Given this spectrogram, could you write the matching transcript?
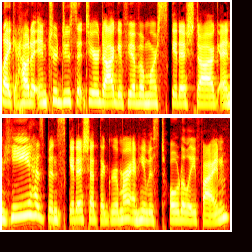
like how to introduce it to your dog if you have a more skittish dog. And he has been skittish at the groomer, and he was totally fine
